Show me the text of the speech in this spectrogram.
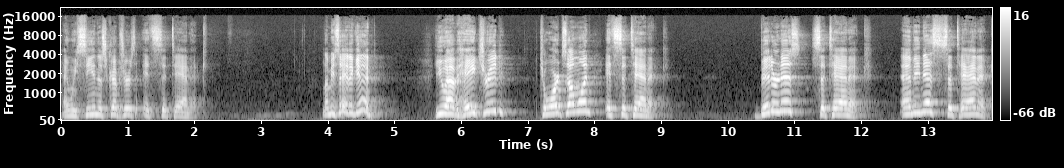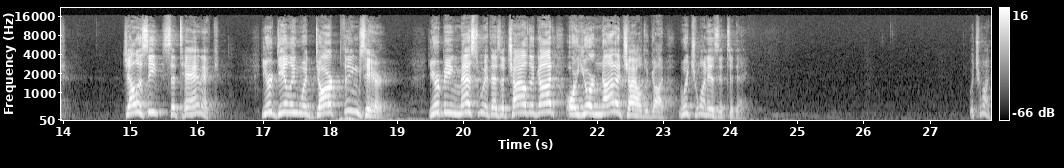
And we see in the scriptures it's satanic. Let me say it again. You have hatred towards someone, it's satanic. Bitterness, satanic. Enviness, satanic. Jealousy, satanic. You're dealing with dark things here. You're being messed with as a child of God, or you're not a child of God. Which one is it today? Which one?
